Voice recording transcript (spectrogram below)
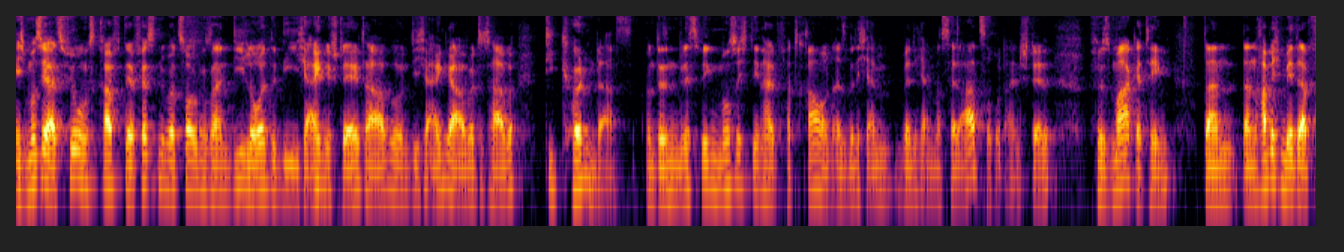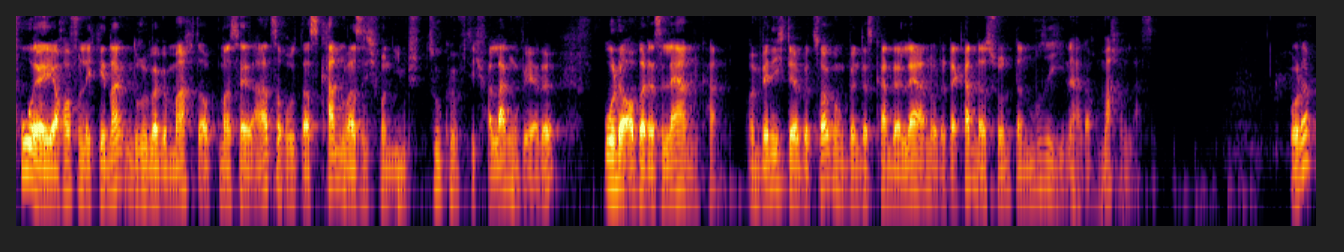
ich muss ja als Führungskraft der festen Überzeugung sein, die Leute, die ich eingestellt habe und die ich eingearbeitet habe, die können das. Und dann, deswegen muss ich denen halt vertrauen. Also wenn ich einen, wenn ich einen Marcel Azeroth einstelle fürs Marketing, dann, dann habe ich mir da vorher ja hoffentlich Gedanken darüber gemacht, ob Marcel Azeroth das kann, was ich von ihm zukünftig verlangen werde, oder ob er das lernen kann. Und wenn ich der Überzeugung bin, das kann der lernen oder der kann das schon, dann muss ich ihn halt auch machen lassen. Oder?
